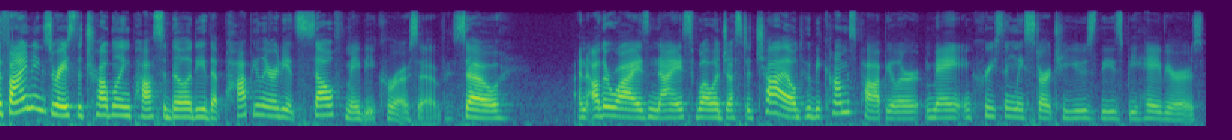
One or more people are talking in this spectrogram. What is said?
The findings raise the troubling possibility that popularity itself may be corrosive. So an otherwise nice, well-adjusted child who becomes popular may increasingly start to use these behaviors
